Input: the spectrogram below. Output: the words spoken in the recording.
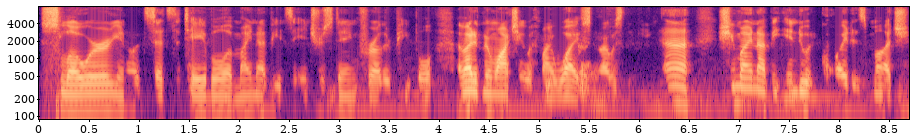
slower. You know, it sets the table. It might not be as interesting for other people. I might have been watching it with my wife, so I was thinking, eh, she might not be into it quite as much.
